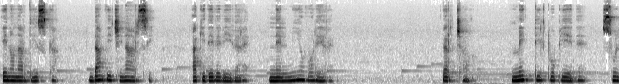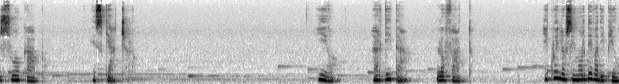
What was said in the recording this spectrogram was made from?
e non ardisca d'avvicinarsi a chi deve vivere nel mio volere. Perciò metti il tuo piede sul suo capo e schiaccialo. Io, ardita, l'ho fatto. E quello si mordeva di più.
